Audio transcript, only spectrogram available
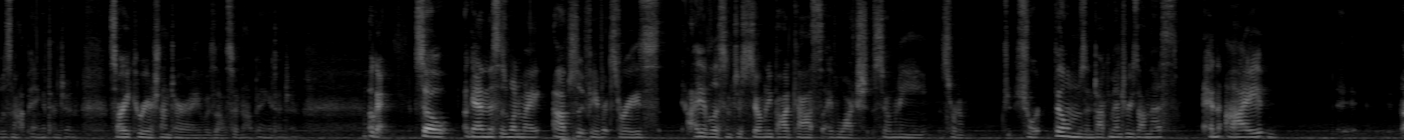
was not paying attention. Sorry, Career Center, I was also not paying attention. Okay, so again, this is one of my absolute favorite stories. I have listened to so many podcasts, I've watched so many sort of short films and documentaries on this, and I.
